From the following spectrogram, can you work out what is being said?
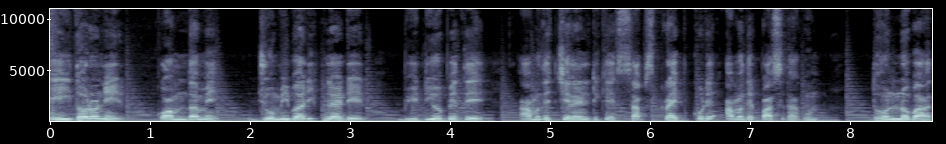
এই ধরনের কম দামে জমি বাড়ি ফ্ল্যাটের ভিডিও পেতে আমাদের চ্যানেলটিকে সাবস্ক্রাইব করে আমাদের পাশে থাকুন। ধন্যবাদ।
